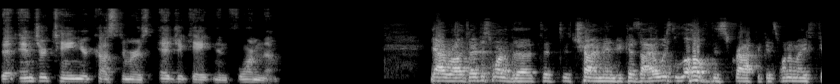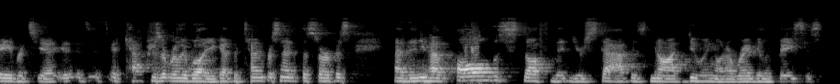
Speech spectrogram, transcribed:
that entertain your customers, educate, and inform them? Yeah, Raj, I just wanted to, to, to, chime in because I always love this graphic. It's one of my favorites. Yeah, it, it, it captures it really well. You got the 10% at the surface, and then you have all the stuff that your staff is not doing on a regular basis.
